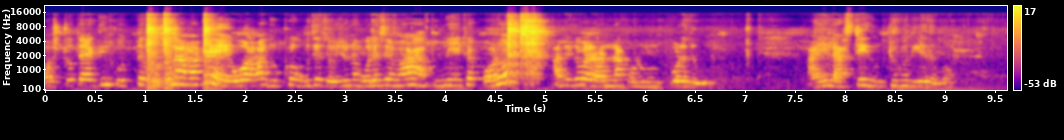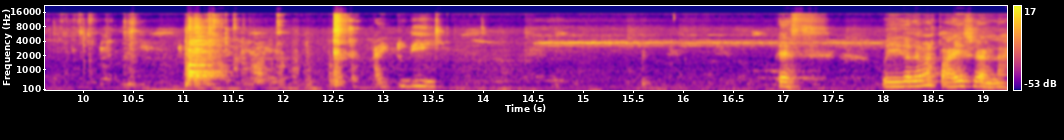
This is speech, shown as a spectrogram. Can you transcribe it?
কষ্ট তো একদিন করতে হতো না আমাকে, ও আমার দুঃখ বুঝেছে, ওই জন্য বলেছে, মা, তুমি এটা করো আমি তোমার রান্না করব, করে দেবো। আর এই লাস্টে দুধটুকু দিয়ে দেবো। আর একটু দিই। ব্যাস, হয়ে গেল আমার পায়েস রান্না।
